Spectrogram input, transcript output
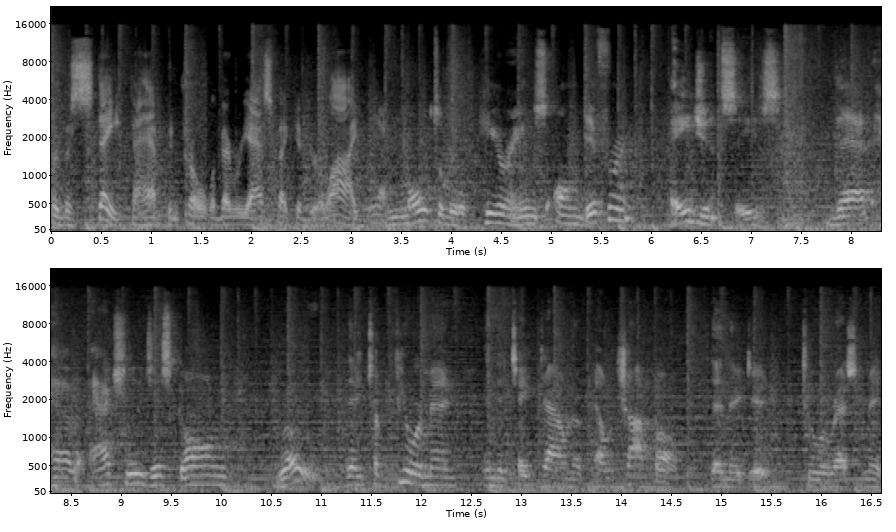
for the state to have control of every aspect of your life. We have multiple hearings on different agencies that have actually just gone rogue. They took fewer men in the takedown of El Chapo than they did to arrest me.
